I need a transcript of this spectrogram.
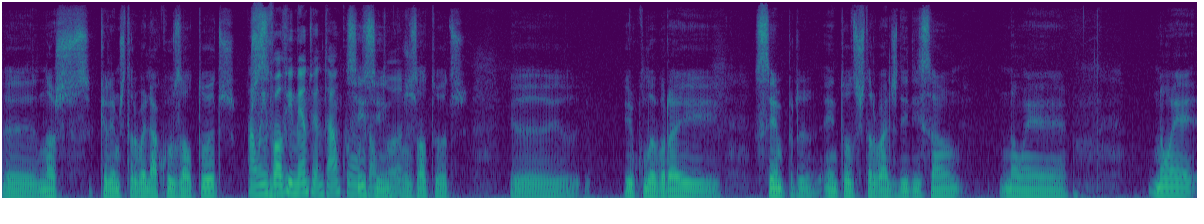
Uh, nós queremos trabalhar com os autores. Há um envolvimento então com sim, os sim, autores? Sim, com os autores. Uh, eu colaborei sempre em todos os trabalhos de edição. Não é, não é,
